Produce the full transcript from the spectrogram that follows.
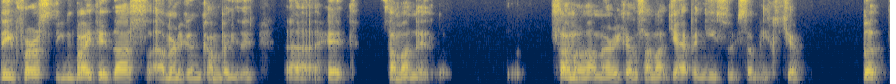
They first invited us, American company uh, head, someone, some are American, some are Japanese with some mixture. But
